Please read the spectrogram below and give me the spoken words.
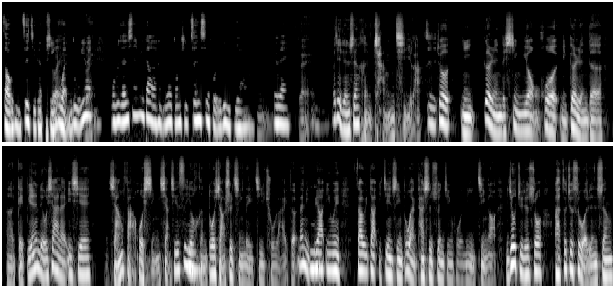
走你自己的平稳路，因为我们人生遇到的很多的东西，真是回力镖啊，嗯，对不对？对，而且人生很长期啦，是就你个人的信用或你个人的呃，给别人留下了一些想法或形象，其实是有很多小事情累积出来的。嗯、那你不要因为遭遇到一件事情，不管它是顺境或逆境啊，你就觉得说啊，这就是我人生。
